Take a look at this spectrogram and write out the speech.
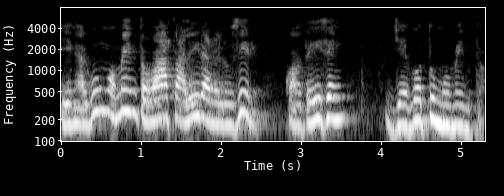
Y en algún momento va a salir a relucir cuando te dicen, llegó tu momento.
